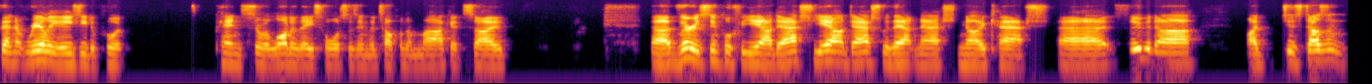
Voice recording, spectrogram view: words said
found it really easy to put pens through a lot of these horses in the top of the market. So uh, very simple for Yao Dash. Yao Dash without Nash, no cash. Uh, Subadar, I just doesn't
